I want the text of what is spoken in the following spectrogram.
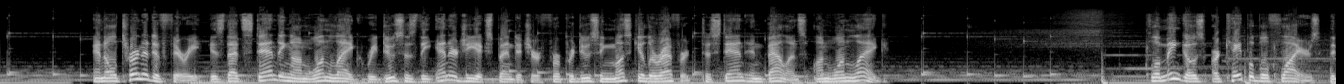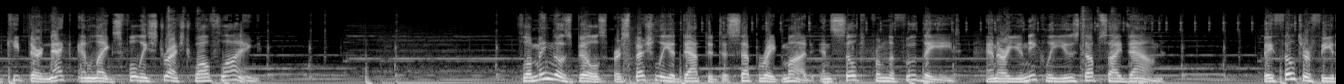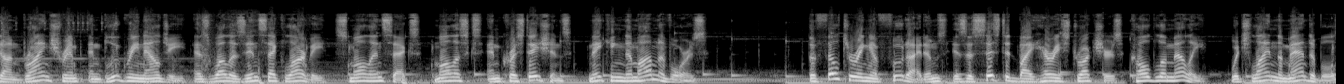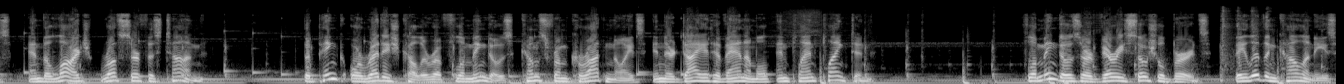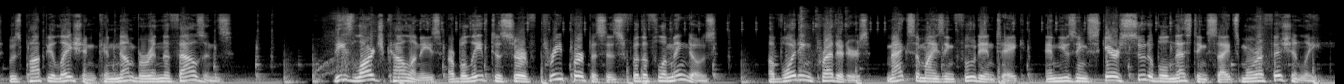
An alternative theory is that standing on one leg reduces the energy expenditure for producing muscular effort to stand and balance on one leg. Flamingos are capable flyers that keep their neck and legs fully stretched while flying. Flamingos' bills are specially adapted to separate mud and silt from the food they eat, and are uniquely used upside down. They filter feed on brine shrimp and blue-green algae as well as insect larvae, small insects, mollusks and crustaceans, making them omnivores. The filtering of food items is assisted by hairy structures called lamellae, which line the mandibles and the large, rough-surfaced tongue. The pink or reddish color of flamingos comes from carotenoids in their diet of animal and plant plankton. Flamingos are very social birds, they live in colonies whose population can number in the thousands. These large colonies are believed to serve three purposes for the flamingos avoiding predators, maximizing food intake, and using scarce suitable nesting sites more efficiently.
